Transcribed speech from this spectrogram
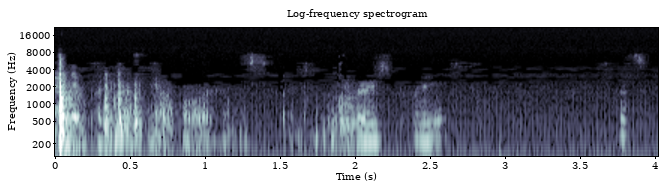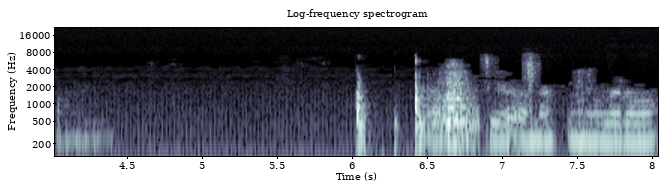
I didn't put enough nail polish on this sponge in the first place. That's fine. No zero, nothing a little.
